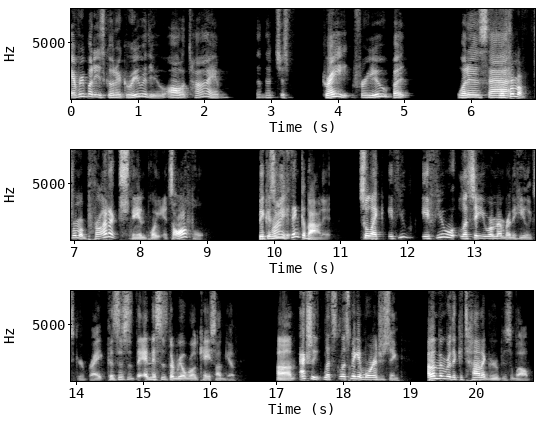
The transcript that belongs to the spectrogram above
everybody's going to agree with you all the time then that's just great for you but what is that well, from a from a product standpoint, it's awful because if you think about it. So, like, if you if you let's say you remember the Helix group, right? Because this is the and this is the real world case I'll give. Um, actually, let's let's make it more interesting. I'm a member of the Katana group as well,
